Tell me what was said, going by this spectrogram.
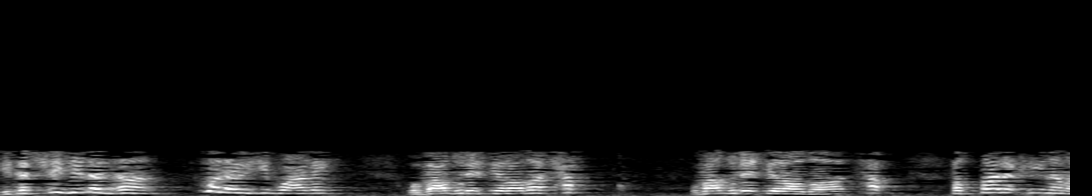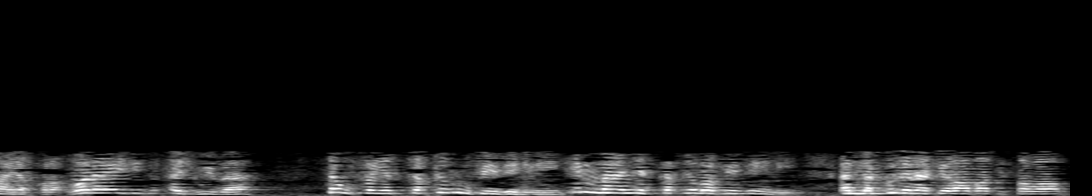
لتشحيذ الأذهان ولا يجيب عليه. وبعض الاعتراضات حق وبعض الاعتراضات حق. فالطالب حينما يقرأ ولا يجد الأجوبة سوف يستقر في ذهني إما أن يستقر في ذهني أن كل الاعتراضات صواب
